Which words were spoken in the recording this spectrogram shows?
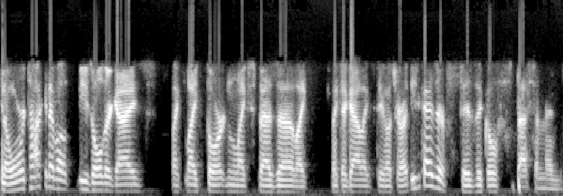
you know, when we're talking about these older guys like like Thornton, like Spezza, like like a guy like Daniel Chara, these guys are physical specimens.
